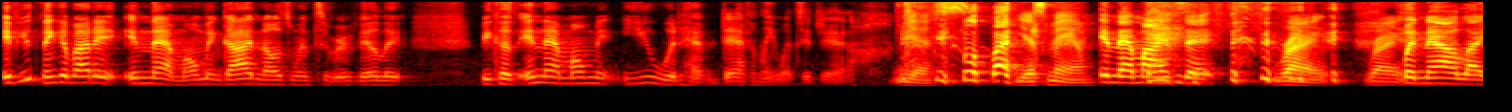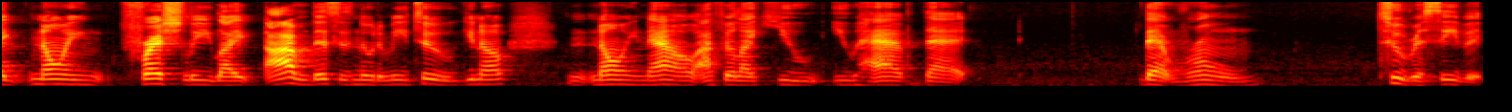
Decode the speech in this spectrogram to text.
if you think about it, in that moment, God knows when to reveal it. Because in that moment, you would have definitely went to jail. yes. like, Yes, ma'am. In that mindset. Right. Right. But now, like knowing freshly, like I'm. This is new to me too. You know, knowing now, I feel like you you have that that room to receive it.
